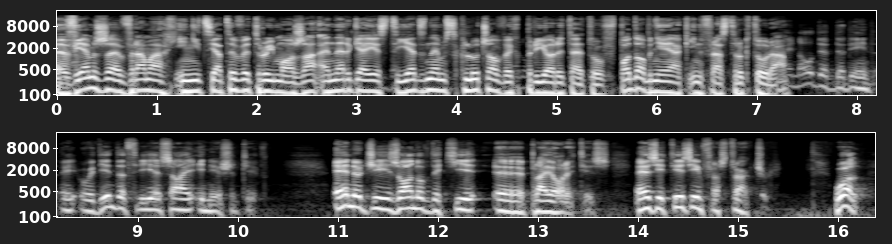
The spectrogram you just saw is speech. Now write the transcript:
Wiem, że w ramach inicjatywy Trójmorza energia jest jednym z kluczowych priorytetów, podobnie jak infrastruktura. I know that, that in, within the 3SI initiative, energy is one of the key uh, priorities, as it is infrastructure. Well.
